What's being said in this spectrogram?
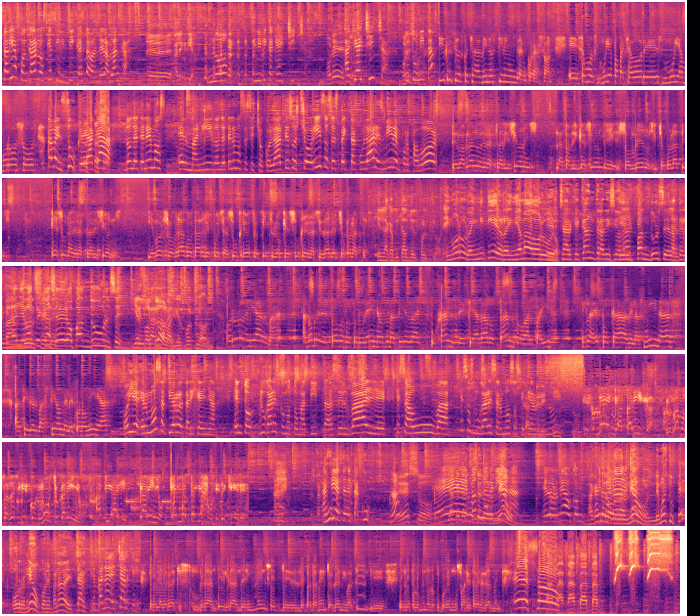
¿Sabía Juan Carlos qué significa esta bandera blanca? Eh, alegría. No, significa que hay chicha. Por eso. Aquí hay chicha. Por ¿Tú, eso. Tumita? Yo creo que los cochabaminos tienen un gran corazón. Eh, somos muy apapachadores, muy amorosos. Estaba en Sucre, acá, donde tenemos el maní, donde tenemos ese chocolate, esos chorizos espectaculares. Miren, por favor. Pero hablando de las tradiciones, la fabricación de sombreros y chocolates es una de las tradiciones. Y hemos logrado darle pues a Sucre otro título que es Sucre, la ciudad del chocolate. En la capital del folclore. En Oruro, en mi tierra, en mi amado Oruro. El charquecán tradicional. El pan dulce de la El terminal. Llévate de- casero, pan dulce. Y el folclore. carnaval, Y el folclore. Oruro de mi alma, a nombre de todos los orureños, una tierra pujante que ha dado tanto al país en la época de las minas, ha sido el bastión de la economía. Oye, hermosa tierra tarijeña. En to- lugares como Tomatitas, el Valle, esa uva, esos lugares hermosos que tienen, ¿no? Venga, Tarija, los vamos a recibir con mucho cariño. Aquí hay cariño embotellado, si se quiere. Así es, el tacú, ¿no? Eso. Eh, y acá tenemos el horneado. El horneado con Acá está el horneado. ¿Le muestra usted? Horneado con empanada de charque. Empanada de charque. Pero la verdad que es un gran, es grande, es inmenso del departamento de Lenin Martín, eh, es lo, por lo menos lo que podemos manifestar generalmente. ¡Eso! Pa, pa, pa, pa.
